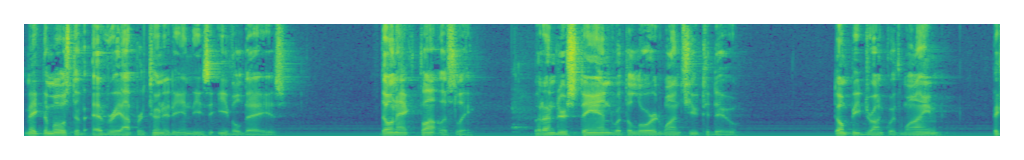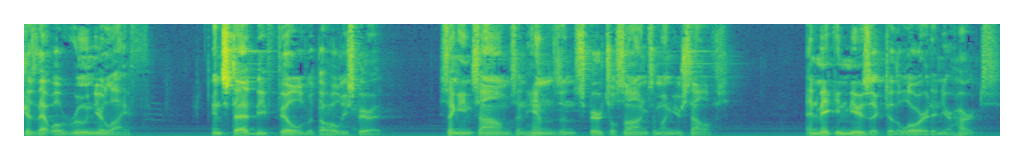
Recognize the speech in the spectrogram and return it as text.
Make the most of every opportunity in these evil days. Don't act thoughtlessly, but understand what the Lord wants you to do. Don't be drunk with wine, because that will ruin your life. Instead, be filled with the Holy Spirit, singing psalms and hymns and spiritual songs among yourselves, and making music to the Lord in your hearts.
